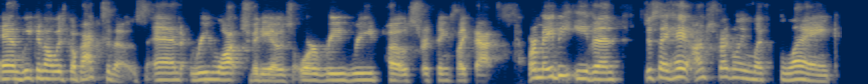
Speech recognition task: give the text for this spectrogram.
And we can always go back to those and rewatch videos or reread posts or things like that. Or maybe even just say, hey, I'm struggling with blank.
